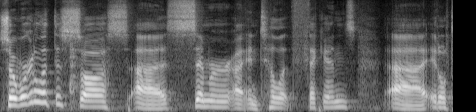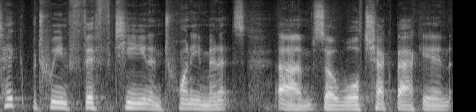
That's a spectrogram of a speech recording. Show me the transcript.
So we're gonna let this sauce uh, simmer uh, until it thickens. Uh, it'll take between 15 and 20 minutes. Um, so we'll check back in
